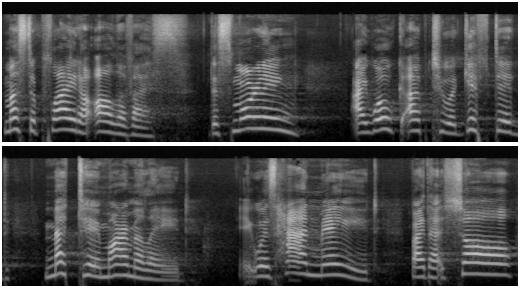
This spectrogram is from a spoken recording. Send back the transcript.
must apply to all of us. This morning, I woke up to a gifted mate marmalade. It was handmade by that shawl,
